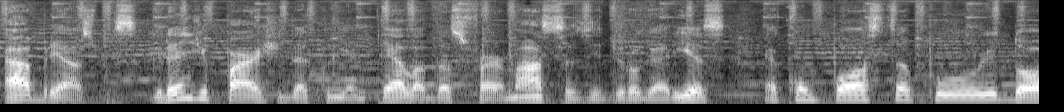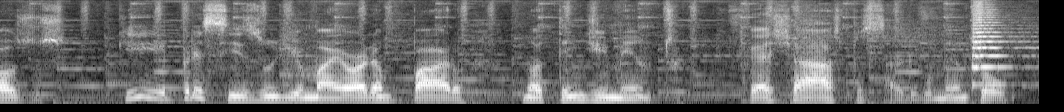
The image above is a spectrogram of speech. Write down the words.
Abre aspas. Grande parte da clientela das farmácias e drogarias é composta por idosos que precisam de maior amparo no atendimento. Fecha aspas, argumentou.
